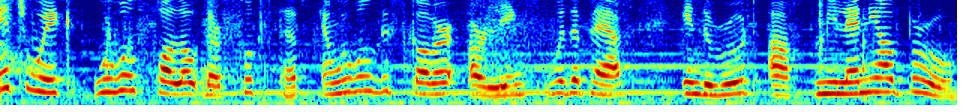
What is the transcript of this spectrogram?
Each week, we will follow their footsteps and we will discover our links with the past in the route of Millennial Peru.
